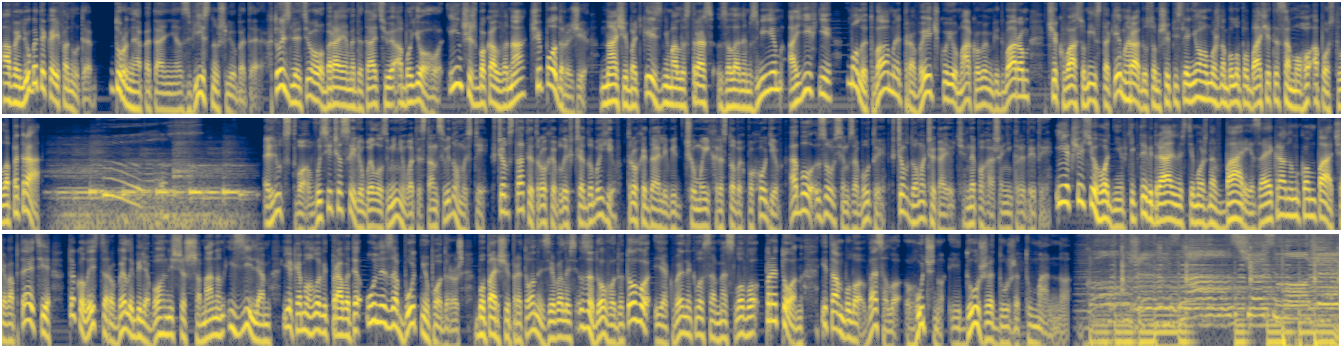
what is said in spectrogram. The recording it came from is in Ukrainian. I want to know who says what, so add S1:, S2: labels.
S1: А ви любите кайфанути? Дурне питання, звісно ж, любите. Хтось для цього обирає медитацію або йогу, інші ж бокал вина чи подорожі. Наші батьки знімали стрес зеленим змієм, а їхні молитвами, травичкою, маковим відваром чи квасом із таким градусом, що після нього можна було побачити самого апостола Петра.
S2: Людство в усі часи любило змінювати стан свідомості, щоб стати трохи ближче до богів, трохи далі від чуми й хрестових походів, або зовсім забути, що вдома чекають непогашені кредити.
S1: І якщо сьогодні втікти від реальності можна в барі, за екраном компа чи в аптеці, то колись це робили біля вогнища з шаманом і зіллям, яке могло відправити у незабутню подорож, бо перші притони з'явились задовго до того, як виникло саме слово притон, і там було весело, гучно і дуже дуже туманно.
S3: Кожен з нас щось може,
